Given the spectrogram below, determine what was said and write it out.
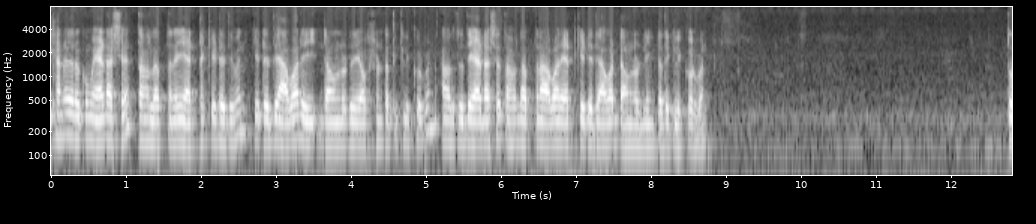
এখানেও এরকম অ্যাড আসে, তাহলে আপনারা এই অ্যাডটা কেটে দিবেন। কেটে দিয়ে আবার এই ডাউনলোডের এই অপশনটাতে ক্লিক করবেন। আর যদি অ্যাড আসে, তাহলে আপনারা আবার অ্যাড কেটে দিয়ে আবার ডাউনলোড লিঙ্কটাতে ক্লিক করবেন। তো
